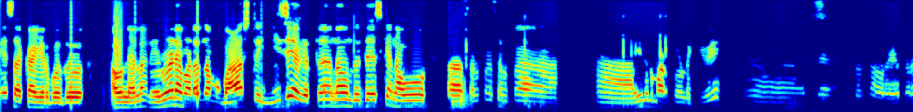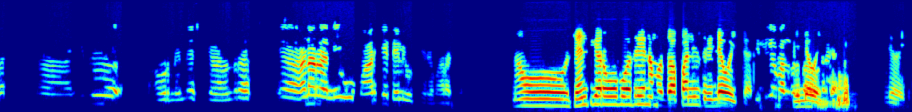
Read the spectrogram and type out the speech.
ಮೇಸಕ್ಕಾಗಿರ್ಬೋದು ಅವನ್ನೆಲ್ಲ ನಿರ್ವಹಣೆ ಮಾಡೋದು ನಮ್ಗೆ ಬಹಳಷ್ಟು ಈಸಿ ಆಗುತ್ತೆ? ಅನ್ನೋ ಒಂದು ಉದ್ದೇಶಕ್ಕೆ ನಾವು ಸ್ವಲ್ಪ ಸ್ವಲ್ಪ ಇದನ್ನ ಮಾಡ್ಕೊಂಡಿರ್ತೀವಿ ಅವ್ರು ಹೇಳ್ತಾರೆ. ಇದು ಅವ್ರು ನಿನ್ನೆ ಕೇಳಂದ್ರೆ ಅಣ್ಣಾರ ನೀವು ಮಾರ್ಕೆಟ್ ಎಲ್ಲಿ ಹೋಗ್ತೀರಿ ಮಾರಾಟ ನಾವು ಜಂತಿಗಾರ ಹೋಗ್ಬೋದ್ರಿ ನಮ್ಮ ದಪ್ಪನಿದ್ರೆ ಇಲ್ಲೇ ಹೋಯ್ತಾರ. ಇಲ್ಲಿಗೆ ಬಂದು ಇಲ್ಲೇ ಹೋಯ್ತಾರ. ಇಲ್ಲೇ ಹೋಯ್ತಾರ.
